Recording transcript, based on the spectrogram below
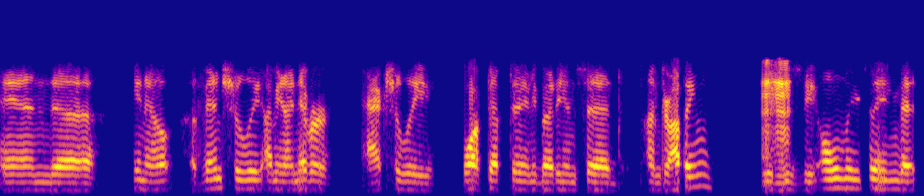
and uh, you know, eventually, I mean, I never actually walked up to anybody and said, "I'm dropping," which Mhm. is the only thing that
